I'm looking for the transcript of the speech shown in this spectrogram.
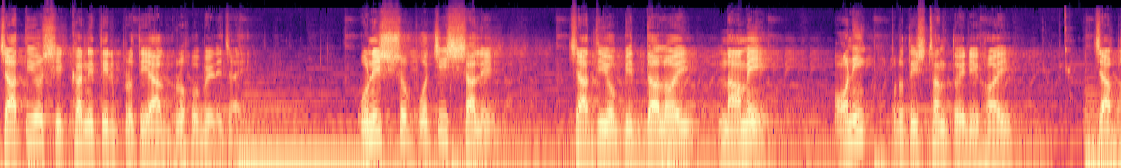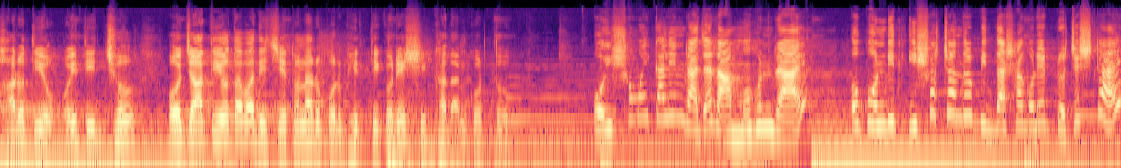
জাতীয় শিক্ষানীতির প্রতি আগ্রহ বেড়ে যায়। উনিশশো পঁচিশ সালে জাতীয় বিদ্যালয় নামে অনেক প্রতিষ্ঠান তৈরি হয়, যা ভারতীয় ঐতিহ্য ও জাতীয়তাবাদী চেতনার উপর ভিত্তি করে শিক্ষাদান করত। ওই সময়কালীন রাজা রামমোহন রায় ও পণ্ডিত ঈশ্বরচন্দ্র বিদ্যাসাগরের প্রচেষ্টায়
